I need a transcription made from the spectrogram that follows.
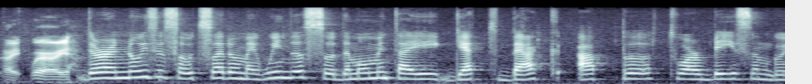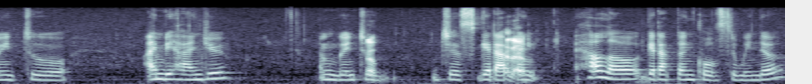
All right, where are you? There are noises outside of my window, so the moment I get back up uh, to our base, I'm going to. I'm behind you. I'm going to Oh. just get up Hello. and hello, get up and close the window.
